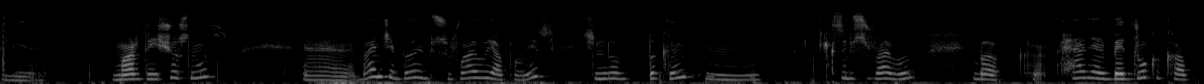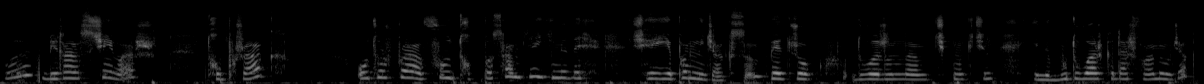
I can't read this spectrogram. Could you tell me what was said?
Hani Mars'ta yaşıyorsunuz. Ee, bence böyle bir survival yapmalıyız. Şimdi bakın hmm, kısa bir survival. Bak her yer bedrock kaplı. Biraz şey var. Toprak. O toprağı full toplasan bile yine de şey yapamayacaksın. Bedrock duvarından çıkmak için yani bu duvar kadar falan olacak.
